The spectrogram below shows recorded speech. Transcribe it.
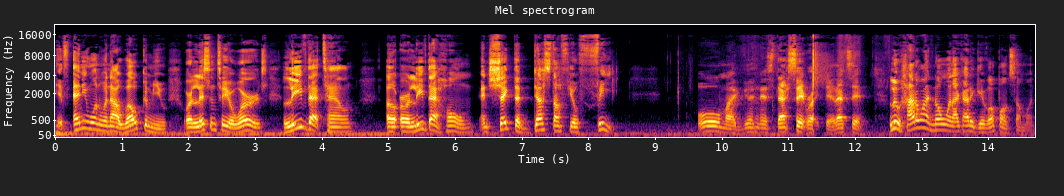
If anyone will not welcome you or listen to your words, leave that town uh, or leave that home and shake the dust off your feet. Oh my goodness, that's it right there. That's it. Lou, how do I know when I got to give up on someone?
